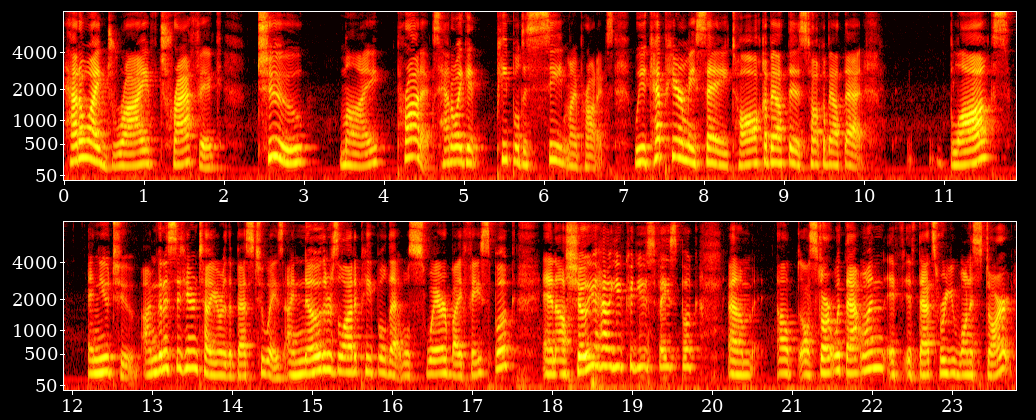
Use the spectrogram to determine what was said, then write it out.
How do I drive traffic to my products? How do I get people to see my products? Well, you kept hearing me say, talk about this, talk about that. Blogs and YouTube. I'm going to sit here and tell you are the best two ways. I know there's a lot of people that will swear by Facebook, and I'll show you how you could use Facebook. Um, I'll, I'll start with that one if, if that's where you want to start.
